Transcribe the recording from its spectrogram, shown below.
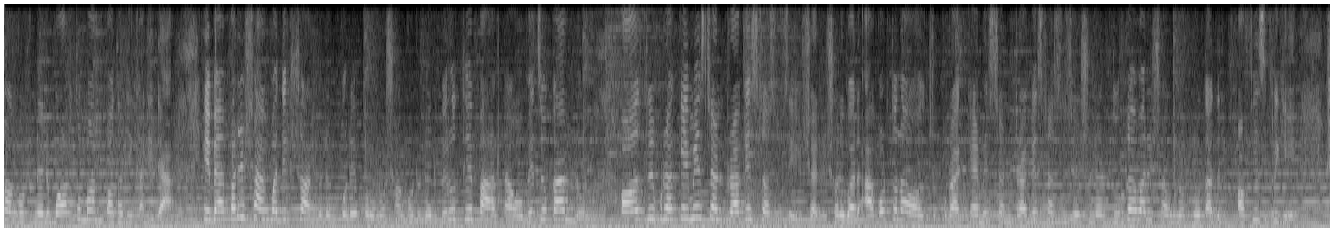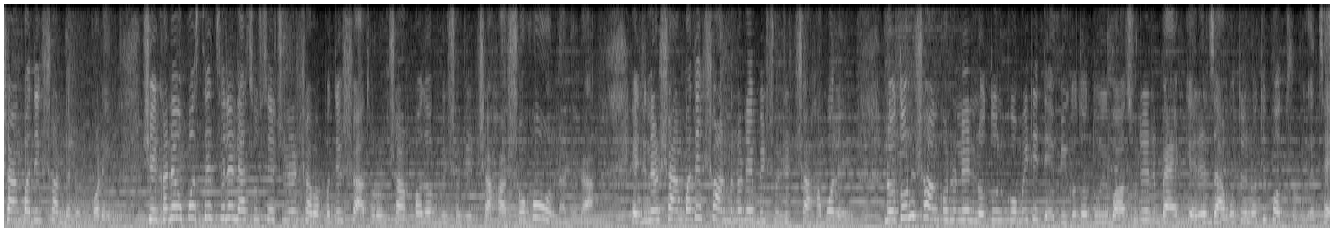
সংগঠনের বর্তমান পদাধিকারীরা। এ ব্যাপারে সাংবাদিক সম্মেলন করে পুরনো সংগঠনের বিরুদ্ধে পাল্টা অভিযোগ আনল all Tripura chemist and druggist association. শনিবার Agartala all Tripura chemist and druggist অ্যাসোসিয়েশনের দুর্গাবাড়ি সংলগ্ন তাদের অফিস গৃহে সাংবাদিক সম্মেলন করে। সেখানে উপস্থিত ছিলেন অ্যাসোসিয়েশনের সভাপতি সাধারণ সম্পাদক বিশ্বজিৎ সাহা। সহ অন্যান্যরা। এদিনের সাংবাদিক সম্মেলনে বিশ্বজিৎ সাহা বলেন, নতুন সংগঠনের নতুন কমিটিতে বিগত দুই বছরের ব্যাংকের যাবতীয় নথিপত্র রয়েছে।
